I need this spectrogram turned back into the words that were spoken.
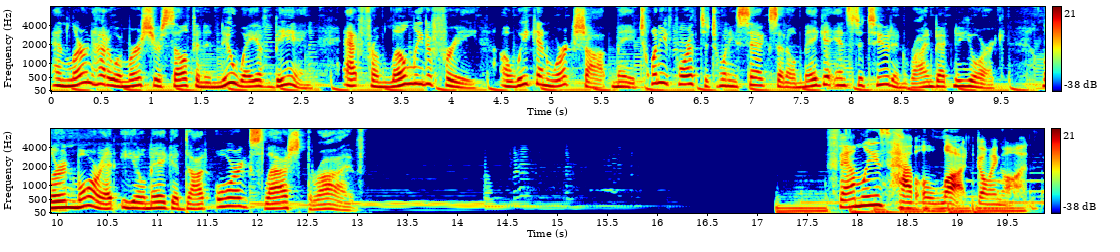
and learn how to immerse yourself in a new way of being at From Lonely to Free, a weekend workshop May 24th to 26th at Omega Institute in Rhinebeck, New York. Learn more at eomega.org/thrive. Families have a lot going on.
